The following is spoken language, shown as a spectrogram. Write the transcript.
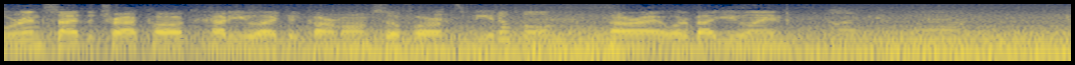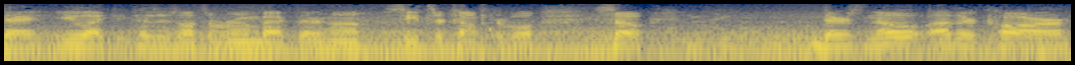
we're inside the Trackhawk. How do you like it, Car Mom, so far? It's beautiful. All right, what about you, Lane? I like it. Okay, you like it because there's lots of room back there, huh? Seats are comfortable. So there's no other car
